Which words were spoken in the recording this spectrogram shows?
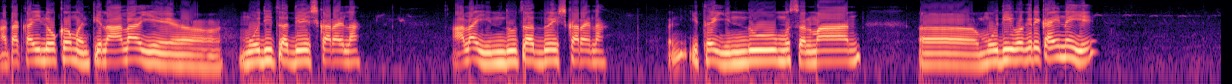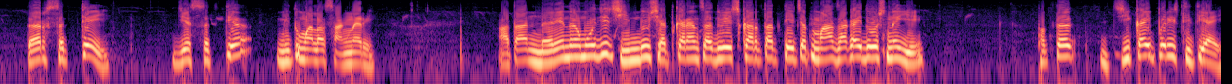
आता काही लोक म्हणतील आला मोदीचा द्वेष करायला. आला हिंदूचा द्वेष करायला. पण इथं हिंदू मुसलमान मोदी वगैरे काही नाही आहे तर सत्य आहे. जे सत्य मी तुम्हाला सांगणार आहे. आता नरेंद्र मोदीच हिंदू शेतकऱ्यांचा द्वेष करतात त्याच्यात माझा काही दोष नाही आहे फक्त जी काही परिस्थिती आहे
